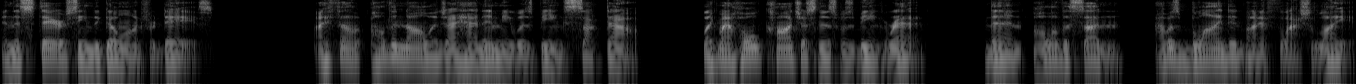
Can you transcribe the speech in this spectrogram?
and the stare seemed to go on for days. I felt all the knowledge I had in me was being sucked out, like my whole consciousness was being read. Then, all of a sudden, I was blinded by a flash of light,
